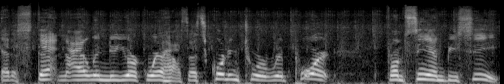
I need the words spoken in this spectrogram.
at a Staten Island, New York warehouse. That's according to a report from CNBC.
